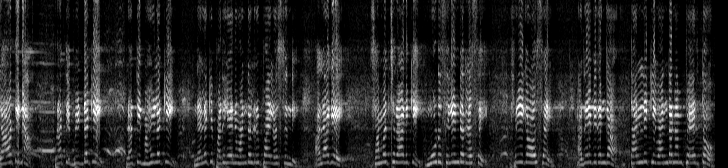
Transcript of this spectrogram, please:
దాటిన ప్రతి బిడ్డకి ప్రతి మహిళకి నెలకి పదిహేను వందల రూపాయలు వస్తుంది. అలాగే సంవత్సరానికి మూడు సిలిండర్లు వస్తాయి. ఫ్రీగా వస్తాయి. అదేవిధంగా తల్లికి వందనం పేరుతో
